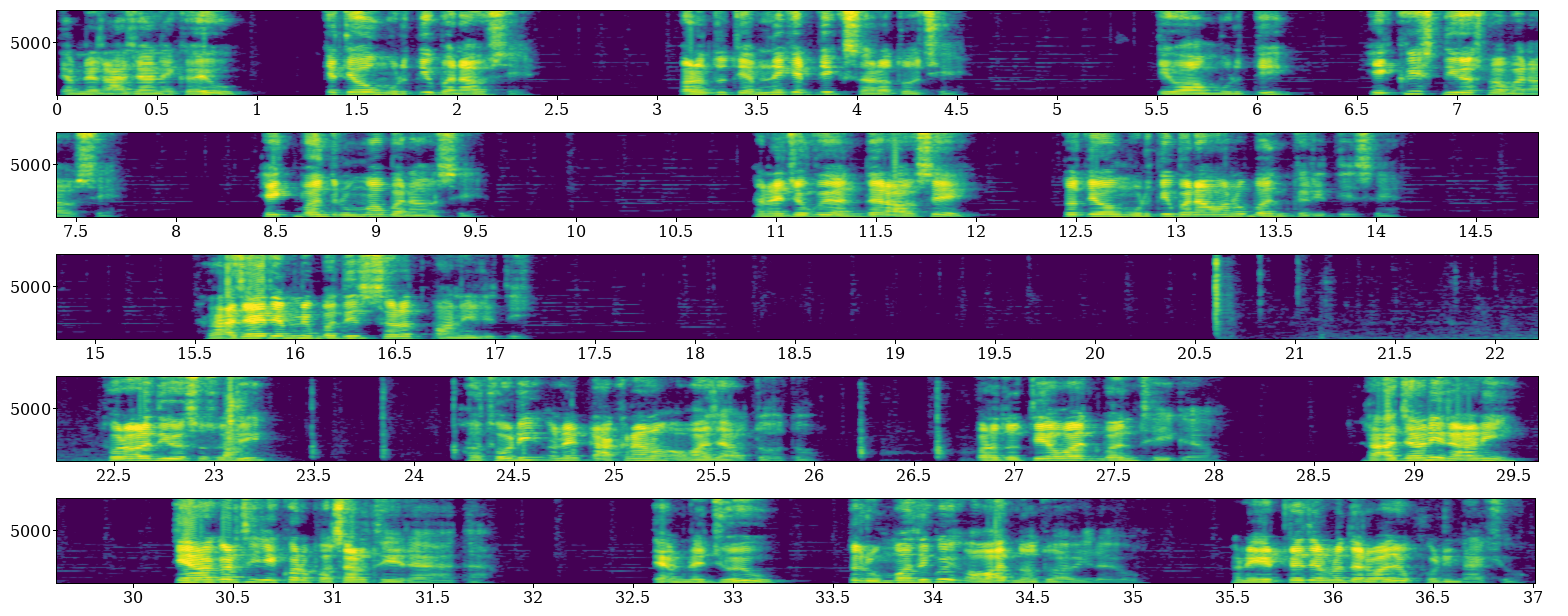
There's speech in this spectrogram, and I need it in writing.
તેમણે રાજાને કહ્યું કે તેઓ મૂર્તિ બનાવશે. પરંતુ તેમની કેટલીક શરતો છે. તેઓ આ મૂર્તિ એકવીસ દિવસમાં બનાવશે. એક બંધ રૂમમાં બનાવશે. અને જો કોઈ અંદર આવશે, તો તેઓ મૂર્તિ બનાવવાનું બંધ કરી દેશે. રાજાએ તેમની બધી જ શરત માની લીધી. થોડા દિવસો સુધી હથોડી અને ટાંકણાનો અવાજ આવતો હતો. પરંતુ તે અવાજ બંધ થઈ ગયો. રાજાની રાણી ત્યાં આગળથી એકવાર પસાર થઈ રહ્યા હતા. તેમણે જોયું તો રૂમમાંથી કોઈ અવાજ નહોતો આવી રહ્યો અને એટલે તેમણે દરવાજો ખોલી નાખ્યો.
